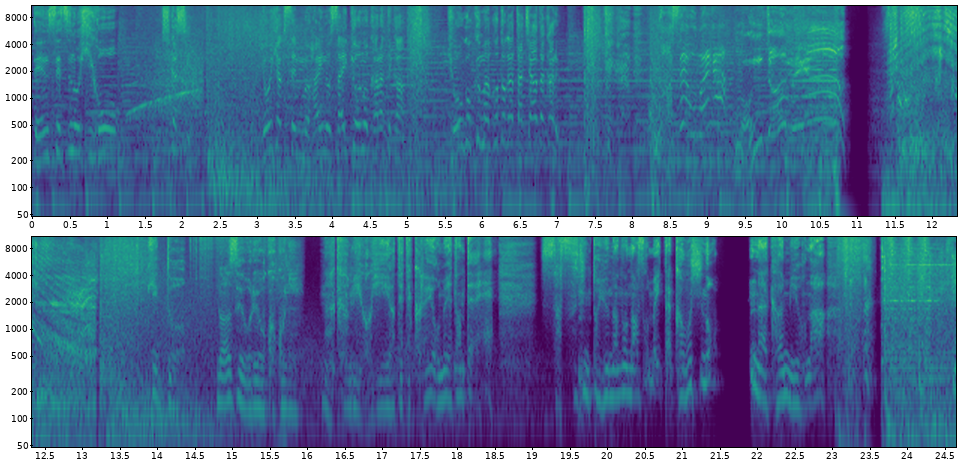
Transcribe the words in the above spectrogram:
伝説の秘宝。しかし400戦無敗の最強の空手家京極誠が立ちはだかる。キッドなぜ俺をここに中身を言い当ててくれよ名探偵。殺人という名の謎めいた拳の中身をな。キ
